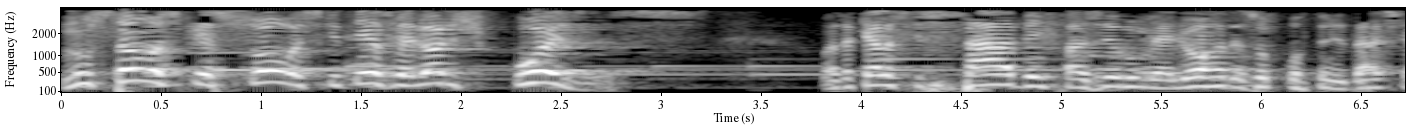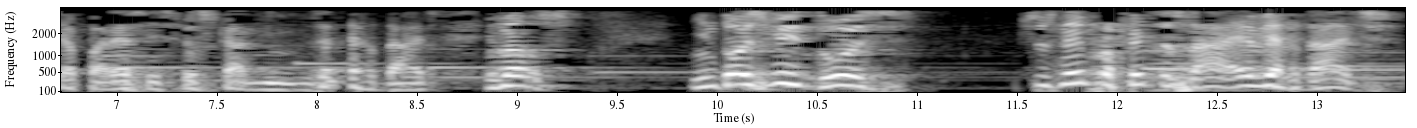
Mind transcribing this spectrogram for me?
não são as pessoas que têm as melhores coisas, mas aquelas que sabem fazer o melhor das oportunidades que aparecem em seus caminhos. É verdade. Irmãos, em 2012, não preciso nem profetizar, é verdade.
